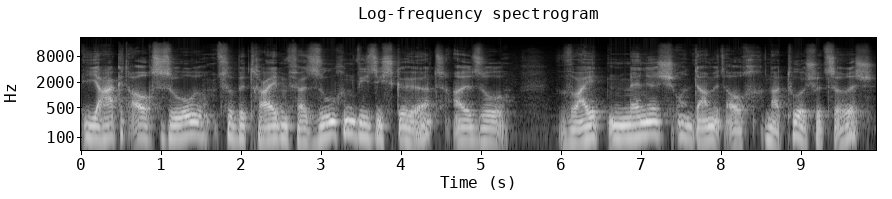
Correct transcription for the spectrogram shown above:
Jagd auch so zu betreiben versuchen, wie sich's gehört, also weitmännisch und damit auch naturschützerisch.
